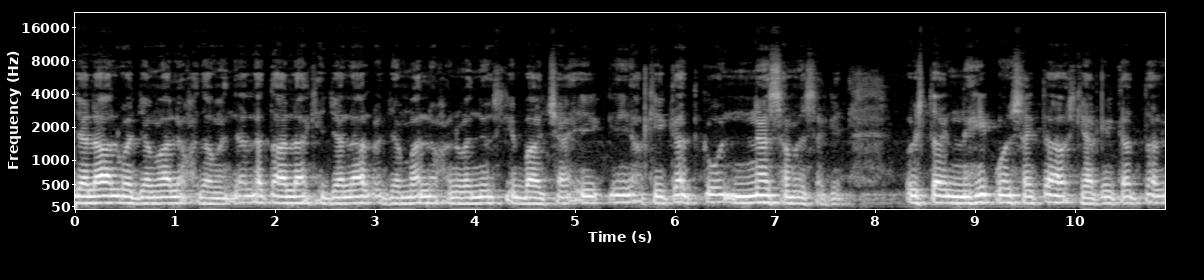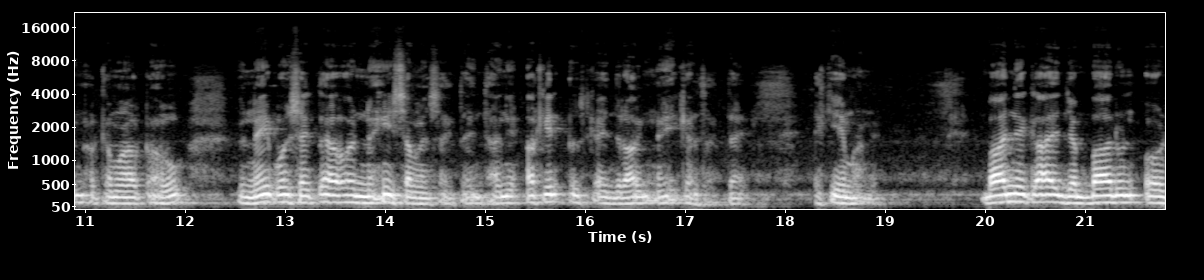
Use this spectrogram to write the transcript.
جلال و جمال خدا بند اللہ تعالیٰ کی جلال و جمال و خدمند اس کی بادشاہی کی حقیقت کو نہ سمجھ سکے، اس تک نہیں پہنچ سکتا، اس کی حقیقت تک نہ کما ہو۔ نہیں پہنچ سکتا اور نہیں سمجھ سکتا۔ انسانی عقل اس کا ادراک نہیں کر سکتا۔ ہے ایک یہ معنی۔ بعد نے کہا ہے جبار اور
